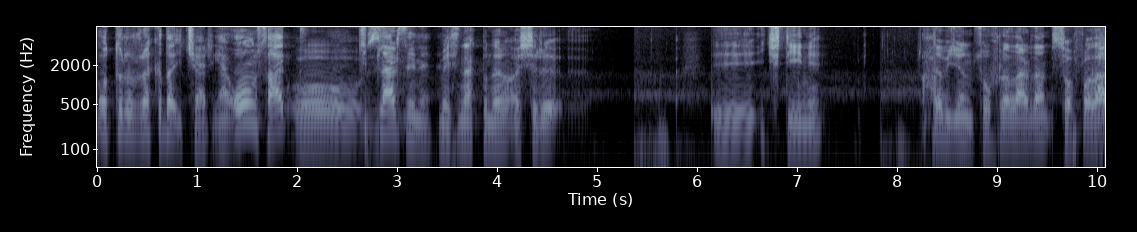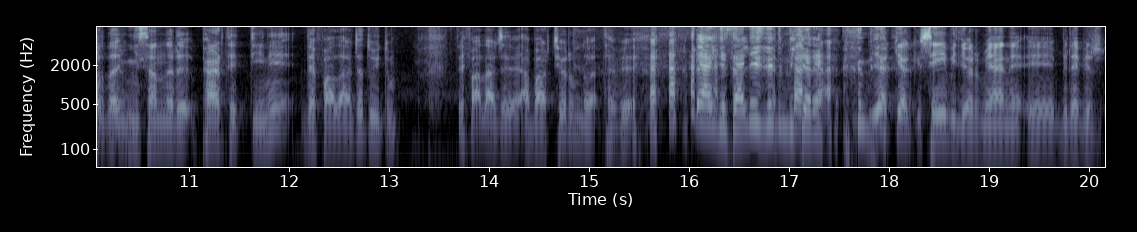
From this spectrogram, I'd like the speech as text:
Oturur rakıda içer. Yani 10 saat Oo, kitler seni. Metin Akpınar'ın aşırı e, içtiğini, Tabii canım sofralardan sofralarda Kalkmıyormuş. insanları pert ettiğini defalarca duydum. Defalarca abartıyorum da tabii. belgeselde izledim bir kere. yok yok şeyi biliyorum yani e, birebir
